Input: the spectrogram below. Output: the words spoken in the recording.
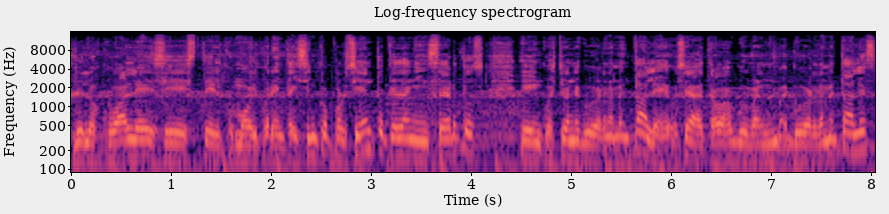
de los cuales este, como el 45% quedan insertos en cuestiones gubernamentales, o sea, trabajos gubernamentales,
